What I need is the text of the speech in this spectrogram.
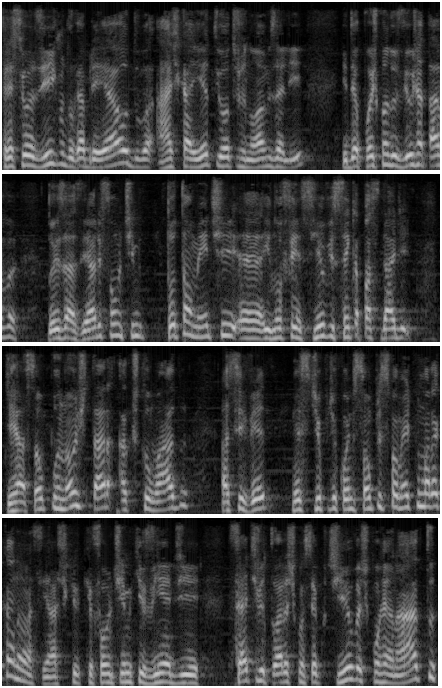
preciosismo do Gabriel, do Arrascaeta e outros nomes ali. E depois, quando viu, já estava 2 a 0 e foi um time totalmente é, inofensivo e sem capacidade de reação por não estar acostumado a se ver nesse tipo de condição, principalmente no Maracanã. Assim, acho que, que foi um time que vinha de sete vitórias consecutivas com o Renato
